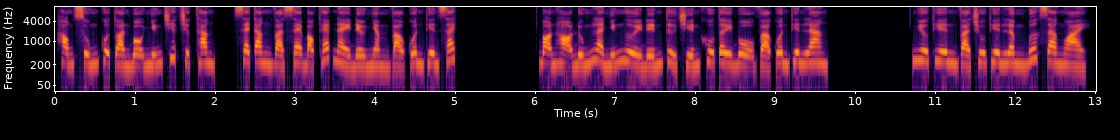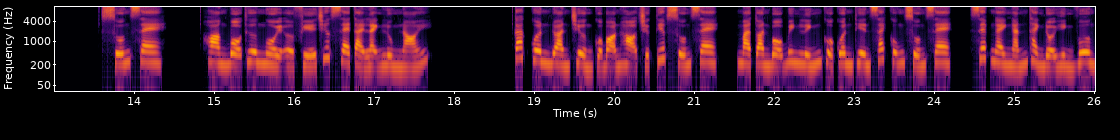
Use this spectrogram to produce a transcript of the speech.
Họng súng của toàn bộ những chiếc trực thăng, xe tăng và xe bọc thép này đều nhằm vào quân thiên sách. Bọn họ đúng là những người đến từ chiến khu Tây Bộ và quân Thiên Lang. Miêu Thiên và Chu Thiên Lâm bước ra ngoài. Xuống xe. Hoàng Bộ Thương ngồi ở phía trước xe tải lạnh lùng nói. Các quân đoàn trưởng của bọn họ trực tiếp xuống xe, mà toàn bộ binh lính của quân thiên sách cũng xuống xe, xếp ngay ngắn thành đội hình vuông,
